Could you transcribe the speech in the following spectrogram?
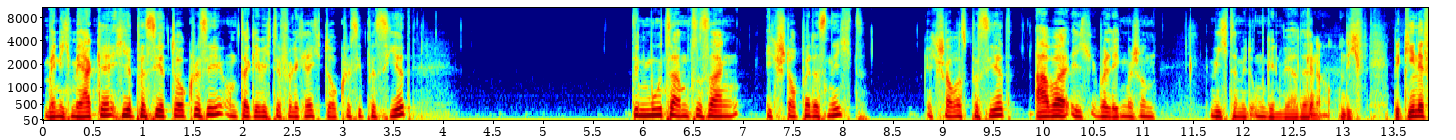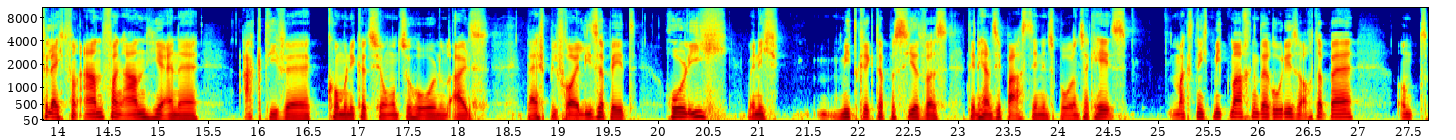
wenn ich merke, hier passiert Docracy und da gebe ich dir völlig recht, Docracy passiert, den Mut haben zu sagen, ich stoppe das nicht, ich schaue, was passiert, aber ich überlege mir schon, wie ich damit umgehen werde. Genau. Und ich beginne vielleicht von Anfang an hier eine aktive Kommunikation zu holen und als Beispiel Frau Elisabeth hole ich, wenn ich mitkriege, da passiert was, den Herrn Sebastian ins Boot und sage, hey, magst nicht mitmachen, der Rudi ist auch dabei und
